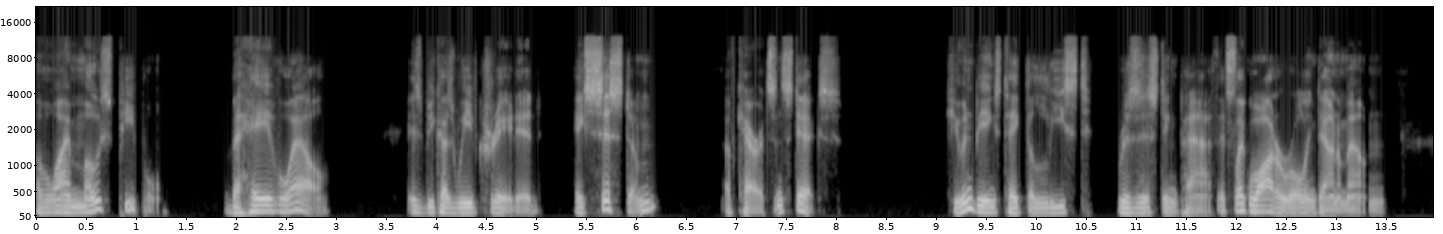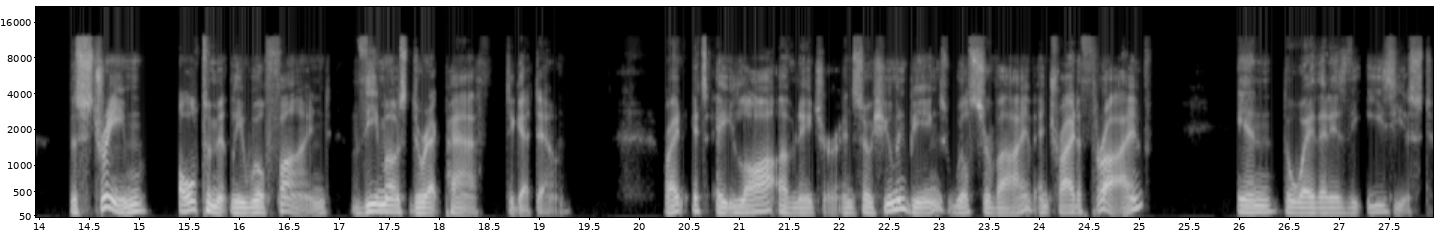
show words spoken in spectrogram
of why most people behave well is because we've created a system of carrots and sticks. Human beings take the least resisting path. It's like water rolling down a mountain. The stream ultimately will find the most direct path to get down. Right? It's a law of nature. And so human beings will survive and try to thrive in the way that is the easiest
